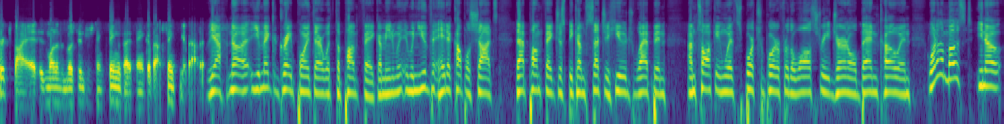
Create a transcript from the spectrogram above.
tricked by it is one of the most interesting things I think about thinking about it. Yeah, no, uh, you make a great point there with the pump fake. I mean, when you've hit a couple shots, that pump fake just becomes such a huge weapon. I'm talking with sports reporter for the Wall Street Journal, Ben Cohen. One of the most, you know,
